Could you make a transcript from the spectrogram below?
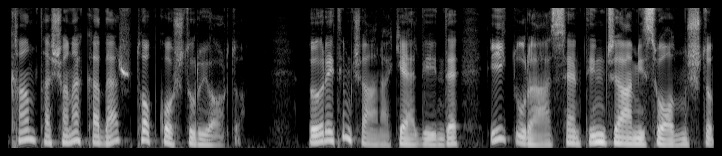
kan taşana kadar top koşturuyordu. Öğretim çağına geldiğinde ilk durağı semtin camisi olmuştu.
